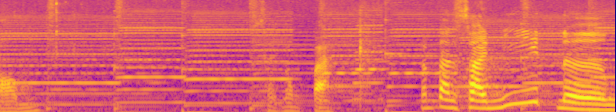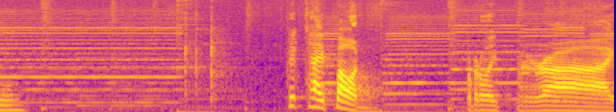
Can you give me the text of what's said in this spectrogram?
อม ใส่ลงไป น้ำตาลทรายนิดหนึ่งพริกไทยป่นโปรยปลาย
